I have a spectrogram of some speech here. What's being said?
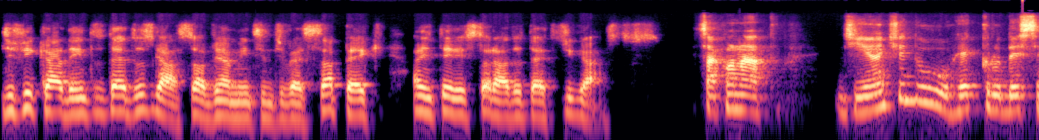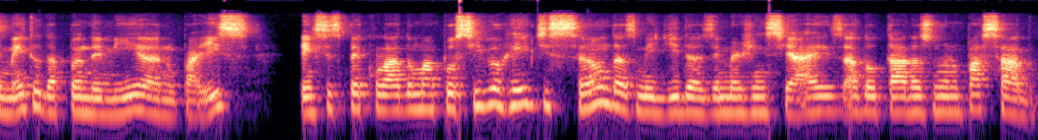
de ficar dentro do teto dos gastos. Obviamente, se não tivesse essa PEC, a gente teria estourado o teto de gastos. Saconato, diante do recrudescimento da pandemia no país, tem se especulado uma possível reedição das medidas emergenciais adotadas no ano passado,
